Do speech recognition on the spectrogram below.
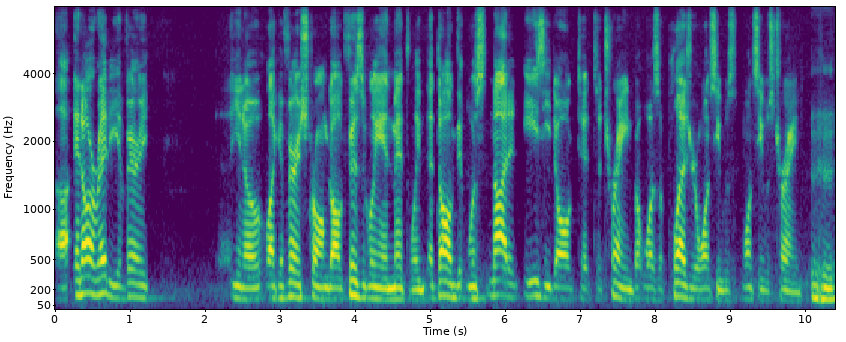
uh, and already a very you know, like a very strong dog physically and mentally. A dog that was not an easy dog to, to train, but was a pleasure once he was once he was trained. Mm-hmm.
